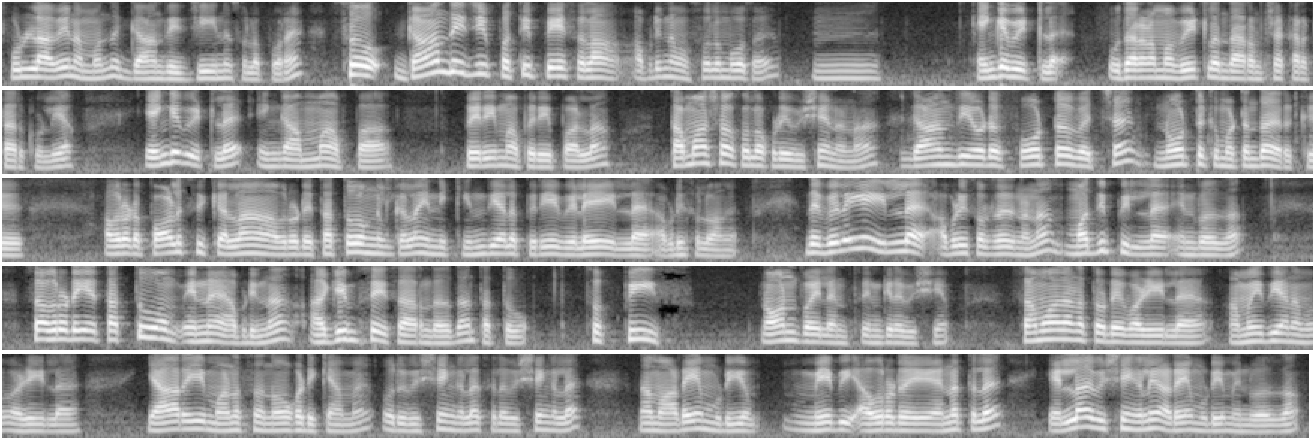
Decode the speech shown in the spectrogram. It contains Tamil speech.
ஃபுல்லாகவே நம்ம வந்து காந்திஜின்னு சொல்ல போகிறேன் ஸோ காந்திஜி பற்றி பேசலாம் அப்படின்னு நம்ம சொல்லும்போது எங்கள் வீட்டில் உதாரணமாக வீட்டில் இருந்து ஆரம்பித்தா கரெக்டாக இருக்கும் இல்லையா? எங்கள் வீட்டில் எங்கள் அம்மா அப்பா பெரியம்மா பெரியப்பாலாம் தமாஷா சொல்லக்கூடிய விஷயம் என்னென்னா காந்தியோட ஃபோட்டோ வச்ச நோட்டுக்கு மட்டும்தான் இருக்குது அவரோட பாலிசிக்கெல்லாம் அவருடைய தத்துவங்களுக்கெல்லாம் இன்றைக்கி இந்தியாவில் பெரிய விலையே இல்லை அப்படின்னு சொல்லுவாங்க. இந்த விலையே இல்லை அப்படி சொல்கிறது என்னென்னா மதிப்பு இல்லை என்பது தான் ஸோ அவருடைய தத்துவம் என்ன அப்படின்னா அகிம்சை சார்ந்தது தான் தத்துவம். ஸோ பீஸ் நான் வைலன்ஸ் என்கிற விஷயம். சமாதானத்தோடைய வழியில் அமைதியான வழியில் யாரையும் மனசை நோகடிக்காமல் ஒரு விஷயங்களை சில விஷயங்களை நம்ம அடைய முடியும். மேபி அவருடைய எண்ணத்தில் எல்லா விஷயங்களையும் அடைய முடியும் என்பது தான்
